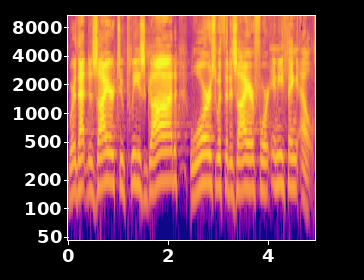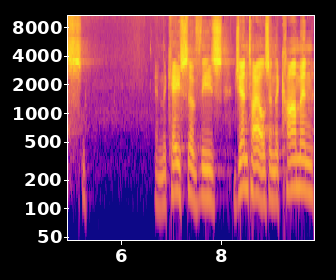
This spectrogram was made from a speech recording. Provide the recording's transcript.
Where that desire to please God wars with the desire for anything else. In the case of these Gentiles and the common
